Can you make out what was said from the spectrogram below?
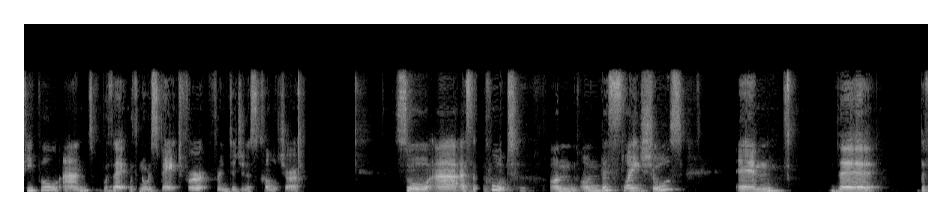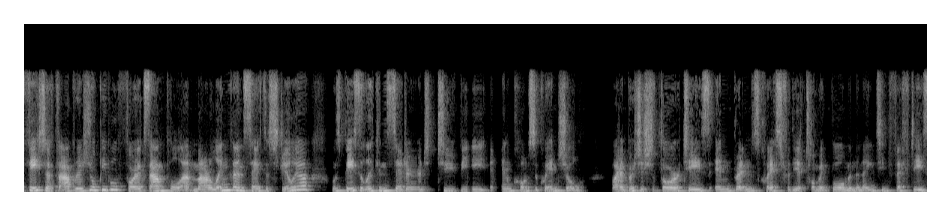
people and without, with no respect for, for Indigenous culture. So uh, as the quote on, on this slide shows, um, the, the fate of Aboriginal people, for example, at Maralinga in South Australia, was basically considered to be inconsequential by British authorities in Britain's quest for the atomic bomb in the 1950s.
